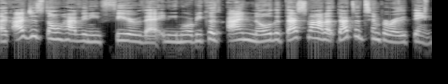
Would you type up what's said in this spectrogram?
like I just don't have any fear of that anymore because I know that that's not a that's a temporary thing.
